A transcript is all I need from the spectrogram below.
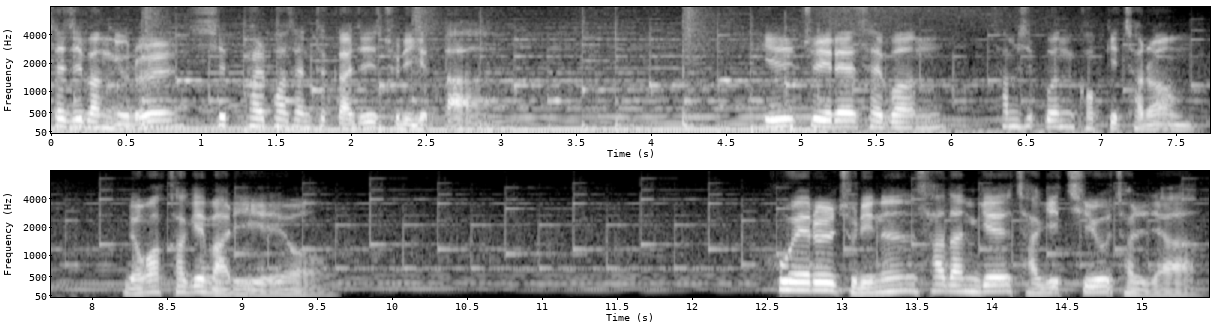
체지방률을 18%까지 줄이겠다. 일주일에 3번 30분 걷기처럼 명확하게 말이에요. 후회를 줄이는 4단계 자기 치유 전략.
